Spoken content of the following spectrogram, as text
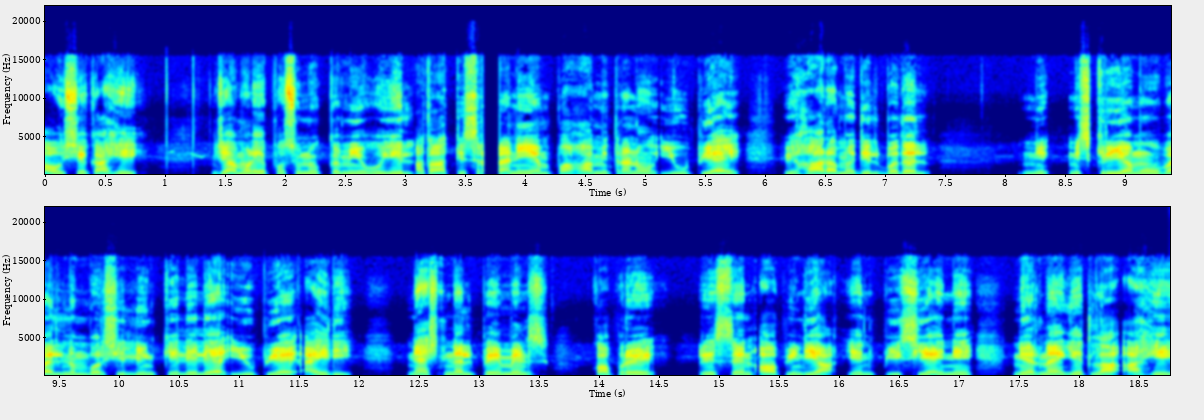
आवश्यक आहे ज्यामुळे फसवणूक कमी होईल. आता तिसरा नियम पहा मित्रांनो यू पी आय व्यवहारामधील बदल. नि निष्क्रिय मोबाईल नंबरशी लिंक केलेल्या U P I I D national payments federation of India N P C आयने निर्णय घेतला आहे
